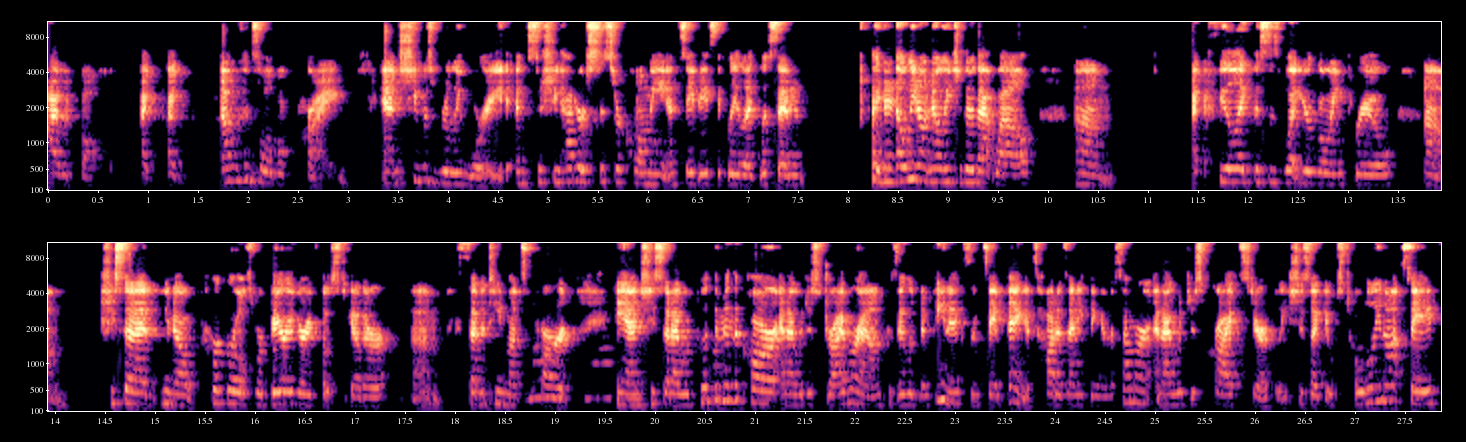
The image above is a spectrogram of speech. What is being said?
I would bawl. I, I unconsolable crying. And she was really worried. And so she had her sister call me and say basically, like, listen, I know we don't know each other that well. Um, I feel like this is what you're going through. Um, she said, you know, her girls were very, very close together um, 17 months apart. And she said I would put them in the car and I would just drive around because they lived in Phoenix and same thing. It's hot as anything in the summer. And I would just cry hysterically. She's like, it was totally not safe,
